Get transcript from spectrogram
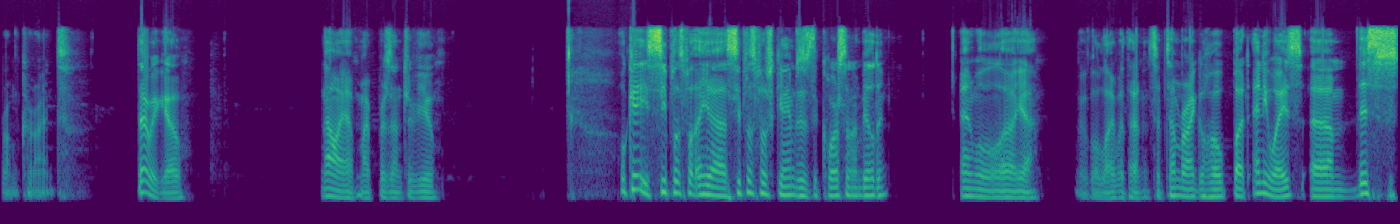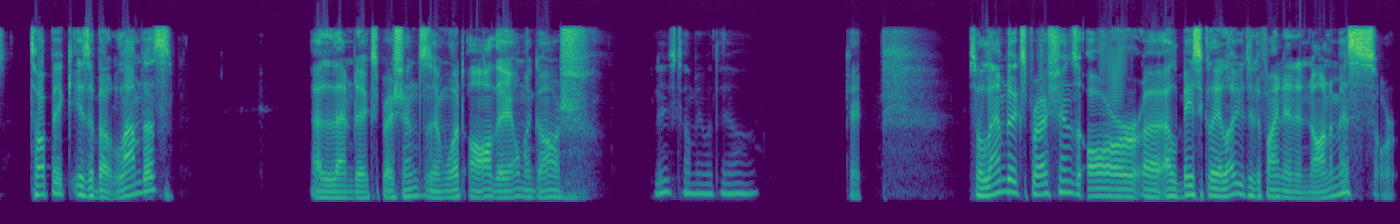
From current. There we go. Now I have my presenter view. Okay, C++, yeah, C++ games is the course that I'm building, and we'll, uh, yeah, we'll go live with that in September, I go hope. But anyways, um, this topic is about lambdas, uh, lambda expressions, and what are they? Oh my gosh, please tell me what they are. Okay, so lambda expressions are uh, basically allow you to define an anonymous or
